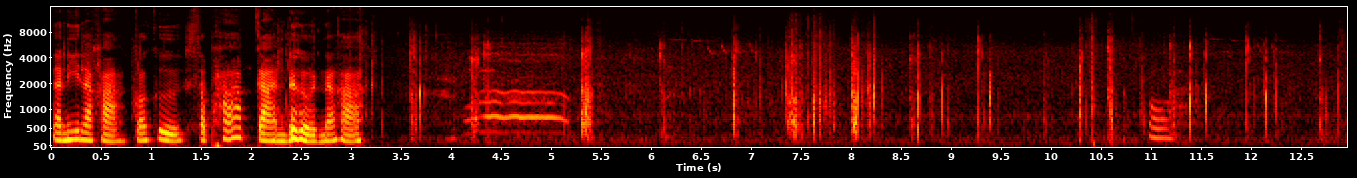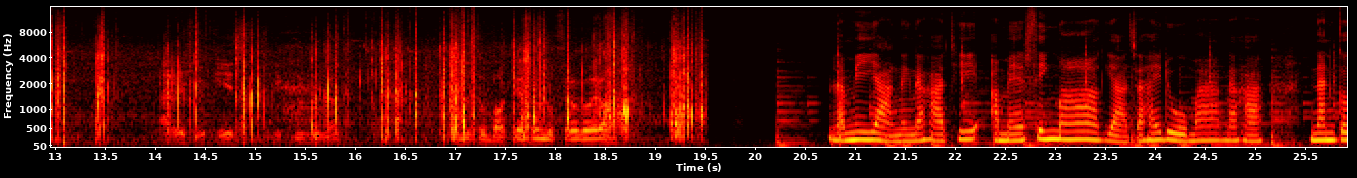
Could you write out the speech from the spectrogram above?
และนี่แหละค่ะ ก็คือสภาพการเดินนะคะ Alles gut geht's. Nicht nur du, ne? Nicht so backt der von Luftfröger. และมีอย่างหนึ่งนะคะที่ Amazing มาก อยากจะให้ดูมากนะคะ นั่นก็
